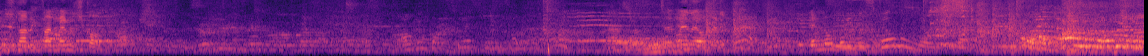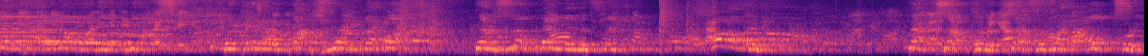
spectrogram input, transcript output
minutes started five minutes ago. Ten minutes already passed. And nobody was filming them. Nobody give you permission. You But they are box right back up. There's no pain in this man. Oh! That shot to the chest was like an oak tree.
